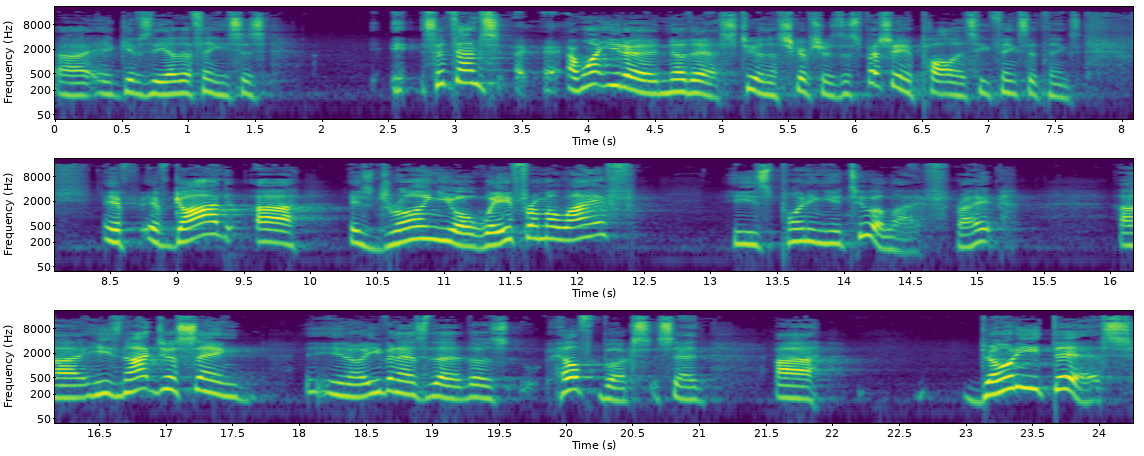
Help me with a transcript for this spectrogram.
uh, it gives the other thing. He says, sometimes I want you to know this too in the scriptures, especially Paul as he thinks of things. If, if God uh, is drawing you away from a life, he's pointing you to a life, right? Uh, he's not just saying, you know, even as the, those health books said, uh, don't eat this,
